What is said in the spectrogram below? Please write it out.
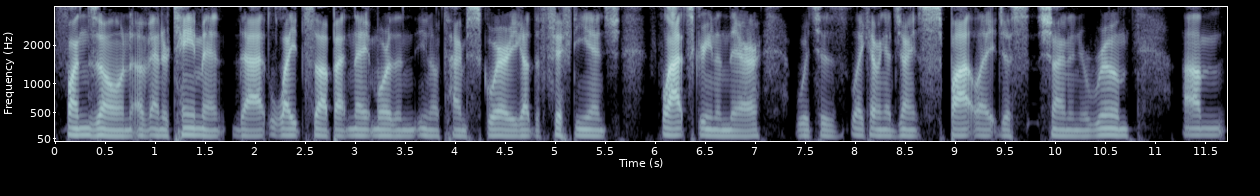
fun zone of entertainment that lights up at night more than, you know, Times Square. You got the 50 inch flat screen in there which is like having a giant spotlight just shine in your room. Um,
